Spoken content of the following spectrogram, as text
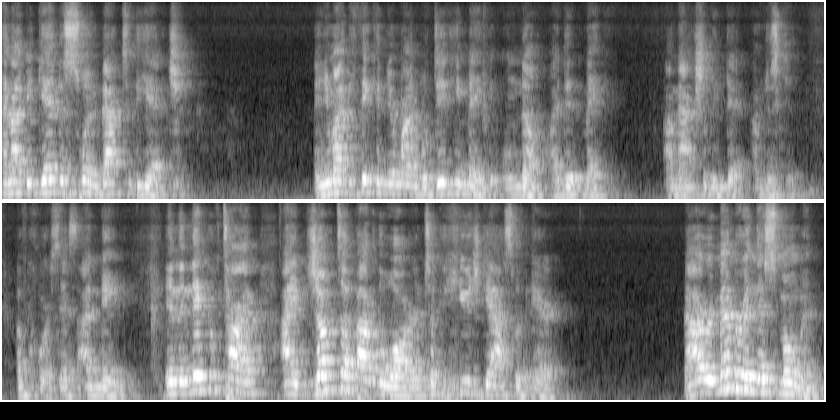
and I began to swim back to the edge. And you might be thinking in your mind, well, did he make it? Well, no, I didn't make it. I'm actually dead. I'm just kidding. Of course, yes, I made it. In the nick of time, I jumped up out of the water and took a huge gasp of air. Now, I remember in this moment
